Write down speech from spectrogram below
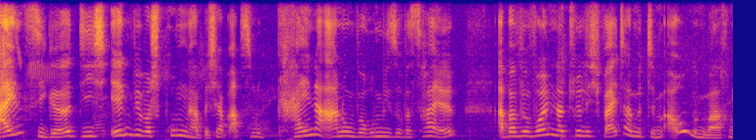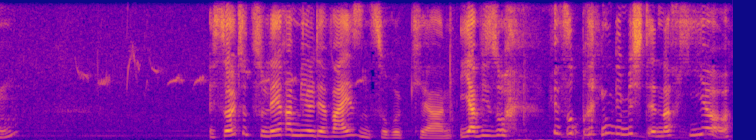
einzige, die ich irgendwie übersprungen habe. Ich habe absolut keine Ahnung, warum, wieso, weshalb. Aber wir wollen natürlich weiter mit dem Auge machen. Ich sollte zu Lehrermehl der Weisen zurückkehren. Ja, wieso, wieso bringen die mich denn nach hier?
